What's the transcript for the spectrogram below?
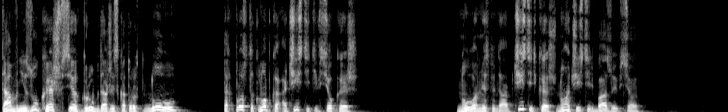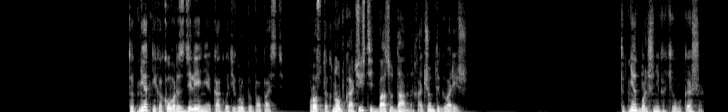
Там внизу кэш всех групп, даже из которых... Ну, так просто кнопка очистить и все кэш. Ну, а мне спрашивают, очистить кэш? Ну, очистить базу и все. Тут нет никакого разделения, как в эти группы попасть. Просто кнопка «Очистить базу данных». О чем ты говоришь? Тут нет больше никакого кэша.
